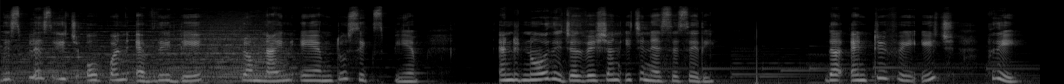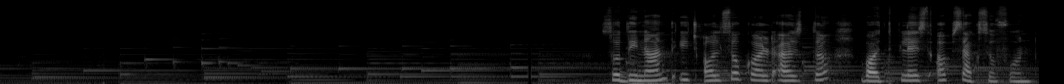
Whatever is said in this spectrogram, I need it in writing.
This place is open every day from 9 am to 6 pm and no reservation is necessary. The entry fee is free. So Dinant is also called as the birthplace of saxophone.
